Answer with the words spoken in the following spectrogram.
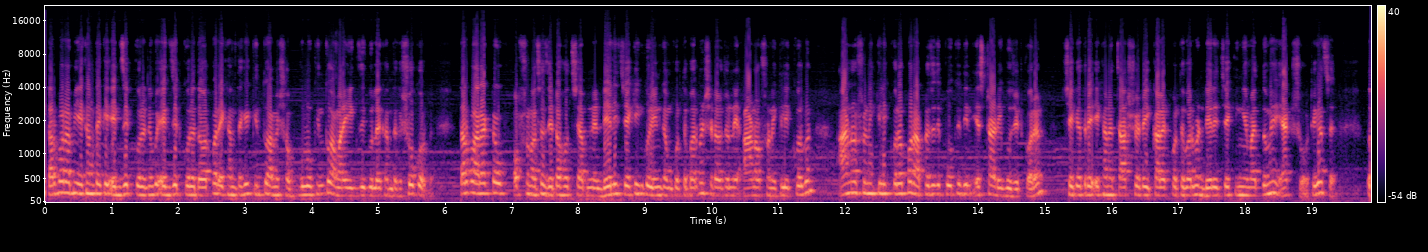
X তারপর আমি এখান থেকে এক্সিট করে নেব। এক্সিট করে দেওয়ার পর এখান থেকে কিন্তু আমি সবগুলো কিন্তু আমার এক্সিটগুলো এখান থেকে শো করবে। তারপর আরেকটা অপশন আছে, যেটা হচ্ছে আপনি ডেলি চেকিং করে ইনকাম করতে পারবেন, সেটার জন্য আর্ন অপশনে ক্লিক করবেন। আর্ন অপশনে ক্লিক করার পর আপনি যদি প্রতিদিন এক্সট্রা ডিপোজিট করেন, সেক্ষেত্রে এখানে চারশো এটাই কালেক্ট করতে পারবেন ডেলি চেকিং এর মাধ্যমে একশো, ঠিক আছে? তো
